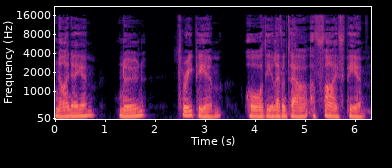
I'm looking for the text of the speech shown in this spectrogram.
9 a.m., noon, 3 p.m., or the 11th hour of 5 p.m.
